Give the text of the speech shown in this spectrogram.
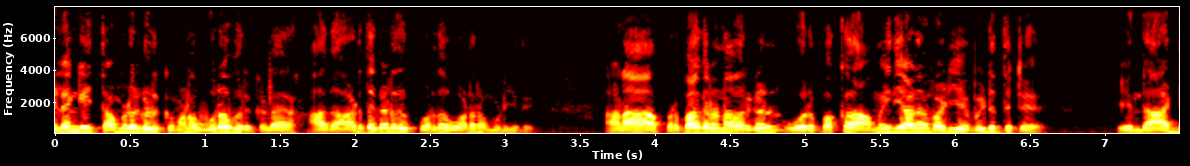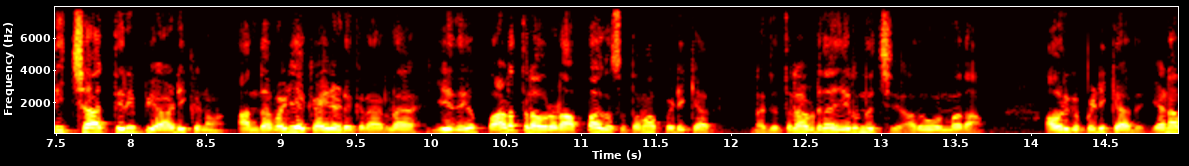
இலங்கை தமிழர்களுக்குமான உறவு இருக்குல்ல அது அடுத்த கட்டத்துக்கு போகிறத உணர முடியுது. ஆனால் பிரபாகரன் அவர்கள் ஒரு பக்கம் அமைதியான வழியை விடுத்துட்டு இந்த அடிச்சா திருப்பி அடிக்கணும். அந்த வழியை கையில் எடுக்கிறார்ல. இது படத்தில் அவரோட அப்பாவுக்கு சுத்தமாக பிடிக்காது. நிஜத்தில் அப்படி தான் இருந்துச்சு. அதுவும் உண்மைதான். அவருக்கு பிடிக்காது. ஏன்னா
